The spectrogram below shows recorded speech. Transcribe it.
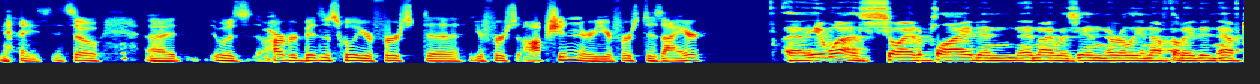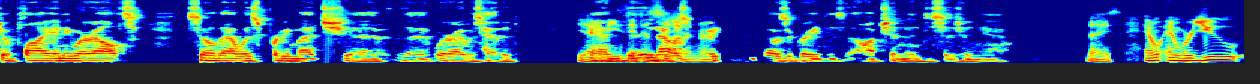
nice. And so, uh, was Harvard Business School your first uh, your first option or your first desire? Uh, it was. So I had applied and, and I was in early enough that I didn't have to apply anywhere else. So that was pretty much uh, the, where I was headed. Yeah, and, easy decision. That was, great, that was a great option and decision. Yeah. Nice. And and were you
